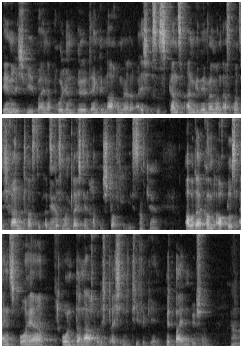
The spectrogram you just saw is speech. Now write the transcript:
Ähnlich wie bei Napoleon Hill, Denke nach und werde reich, ist es ganz angenehm, wenn man erstmal sich rantastet, als Ja. dass man gleich den harten Stoff liest. okay. Aber da kommt auch bloß eins vorher und danach würde ich gleich in die Tiefe gehen, mit beiden Büchern. Ja.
